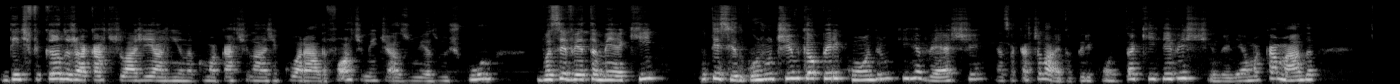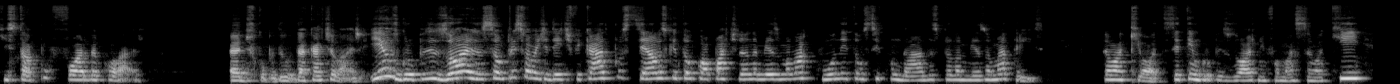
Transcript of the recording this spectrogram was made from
identificando já a cartilagem hialina como uma cartilagem corada, fortemente azul e azul escuro. Você vê também aqui o tecido conjuntivo, que é o pericôndrio, que reveste essa cartilagem. Então, o pericôndrio está aqui revestindo, ele é uma camada que está por fora da colagem é, desculpa, do, da cartilagem. E os grupos exógenos são principalmente identificados por células que estão compartilhando a mesma lacuna e estão circundadas pela mesma matriz. Então, aqui, ó, você tem um grupo exógeno em formação aqui,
